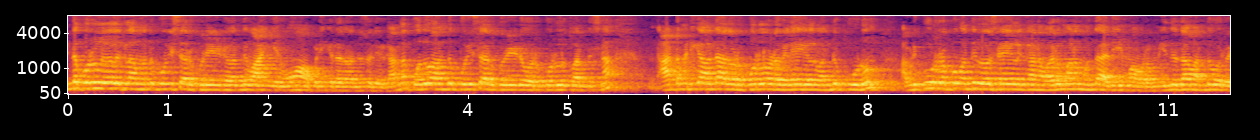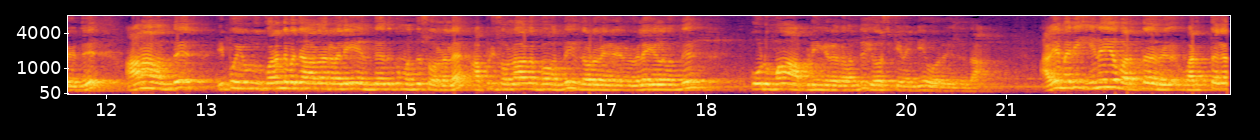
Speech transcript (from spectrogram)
இந்த பொருள்களுக்கெல்லாம் வந்து புவிசார் குறியீடு வந்து வாங்கிடுவோம் அப்படிங்கிறத வந்து சொல்லியிருக்காங்க. பொதுவாக வந்து புவிசார் குறியீடு ஒரு பொருளுக்கு வந்துச்சுன்னா ஆட்டோமேட்டிக்காக வந்து அதோட பொருளோட விலைகள் வந்து கூடும். அப்படி கூடுறப்போ வந்து விவசாயிகளுக்கான வருமானம் வந்து அதிகமாக வரும். இதுதான் வந்து ஒரு இது. ஆனால் வந்து இப்போ இவங்க குறைந்தபட்ச ஆதார விலையை எந்த இதுக்கும் வந்து சொல்லலை. அப்படி சொல்லாதப்போ வந்து இதோட விலைகள் வந்து கூடுமா அப்படிங்கிறத வந்து யோசிக்க வேண்டிய ஒரு இதுதான். அதே மாதிரி இணைய வர்த்தக வர்த்தக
